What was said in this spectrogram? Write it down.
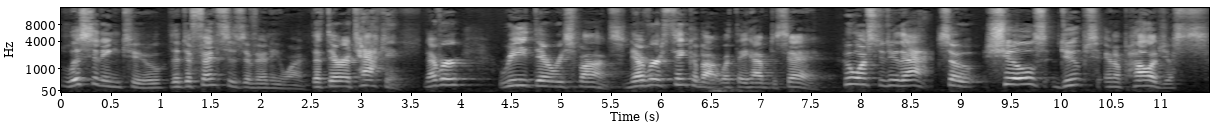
listening to the defenses of anyone that they're attacking. Never read their response. Never think about what they have to say. Who wants to do that? So, shills, dupes, and apologists,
